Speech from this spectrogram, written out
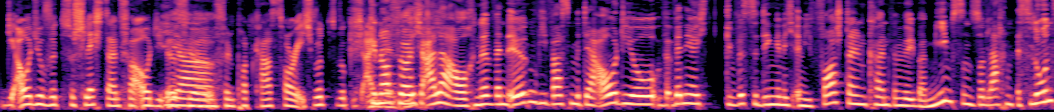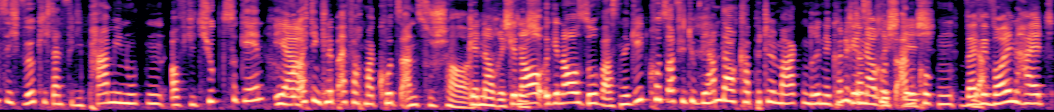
die Audio wird zu schlecht sein für Audio, äh, ja. für, für den Podcast. Sorry, ich würde es wirklich einblenden. Genau, für euch alle auch, ne? Wenn irgendwie was mit der Audio, wenn ihr euch gewisse Dinge nicht irgendwie vorstellen könnt, wenn wir über Memes und so lachen, es lohnt sich wirklich dann für die paar Minuten auf YouTube zu gehen ja. und euch den Clip einfach mal kurz anzuschauen. Genau, richtig. Genau, genau sowas. Ne? Geht kurz auf YouTube. Wir haben da auch Kapitelmarken drin. Ihr könnt euch genau, das kurz richtig. angucken. Weil ja. wir wollen halt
